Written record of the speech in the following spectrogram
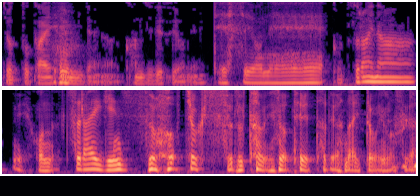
ちょっと大変みたいな感じですよね。ですよね。辛いなこんな辛い現実を 直視するためのデータではないと思いますが。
